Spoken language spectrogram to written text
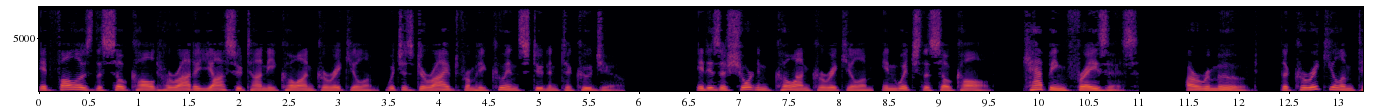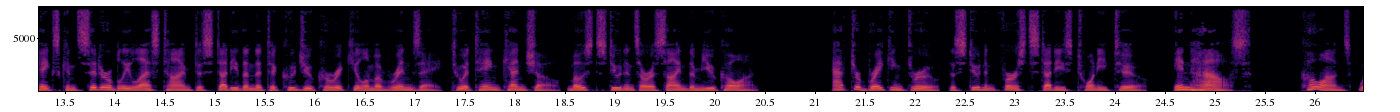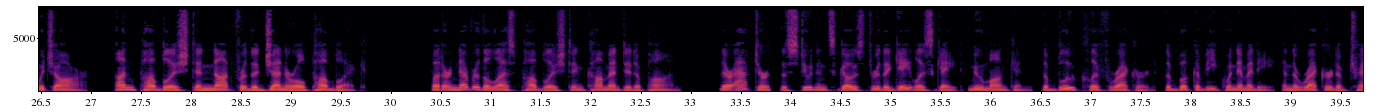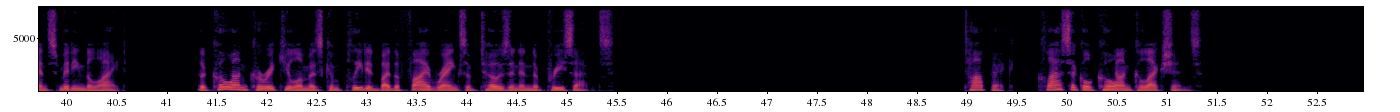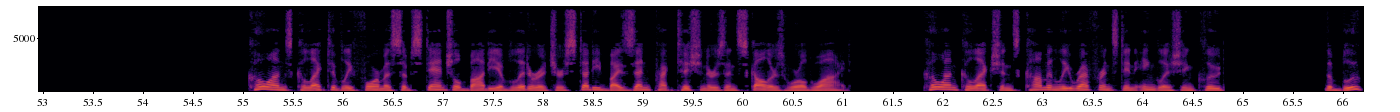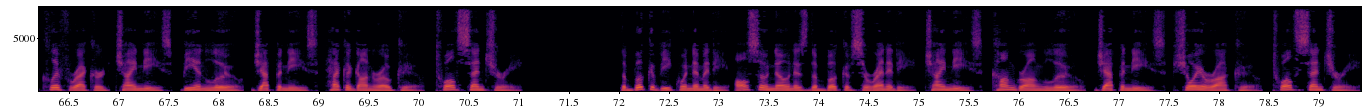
It follows the so-called Harada Yasutani koan curriculum, which is derived from Hakuin's student Takuju. It is a shortened koan curriculum, in which the so-called capping phrases are removed. The curriculum takes considerably less time to study than the Takuju curriculum of Rinzai. To attain Kensho, most students are assigned the Mu koan. After breaking through, the student first studies 22 in-house koans, which are unpublished and not for the general public, but are nevertheless published and commented upon. Thereafter, the students goes through the Gateless Gate the Blue Cliff Record, the Book of Equanimity, and the Record of Transmitting the Light. The koan curriculum is completed by the five ranks of Tozan and the precepts. Classical koan collections Koans collectively form a substantial body of literature studied by Zen practitioners and scholars worldwide. Koan collections commonly referenced in English include the Blue Cliff Record Chinese, Bian Lu, Japanese, Hekiganroku, 12th century the Book of Equanimity also known as the Book of Serenity, Chinese, Kongrong Lu, Japanese, Shoyoroku, 12th century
